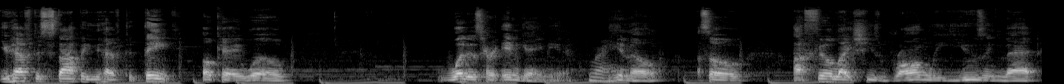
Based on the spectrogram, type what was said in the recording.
you have to stop and you have to think. Okay, well, what is her end game here? Right. You know, so I feel like she's wrongly using that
